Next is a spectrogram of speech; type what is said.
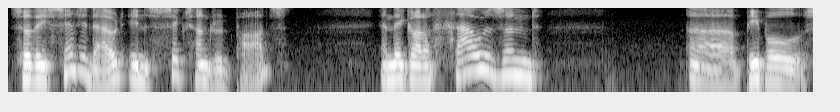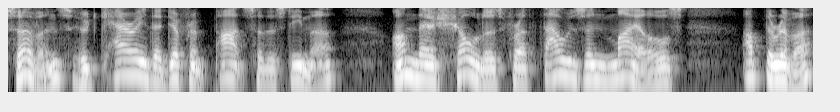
so they sent it out in 600 parts, and they got a thousand uh, people, servants, who'd carry the different parts of the steamer on their shoulders for a thousand miles up the river.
